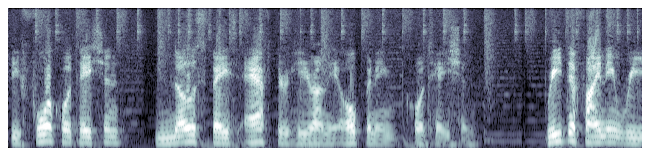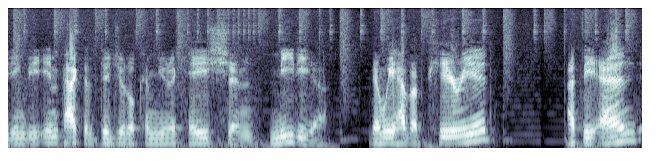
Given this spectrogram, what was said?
before quotation, no space after here on the opening quotation. Redefining reading the impact of digital communication media. Then we have a period at the end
